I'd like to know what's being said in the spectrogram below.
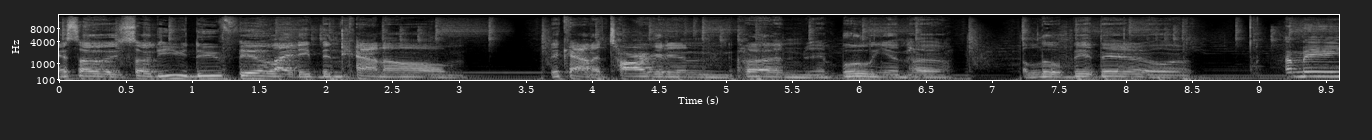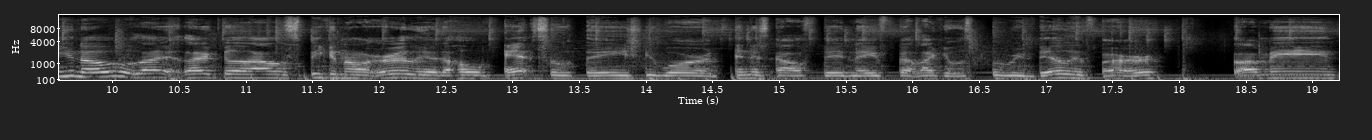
and so so do you do you feel like they've been kind of um, they're kind of targeting her and, and bullying her a little bit there, or I mean, you know, like like uh, I was speaking on earlier, the whole cat suit thing. She wore a tennis outfit, and they felt like it was too revealing for her. So I mean,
